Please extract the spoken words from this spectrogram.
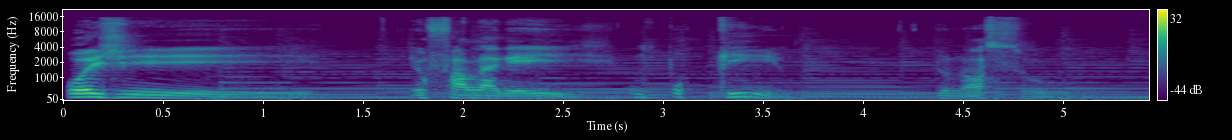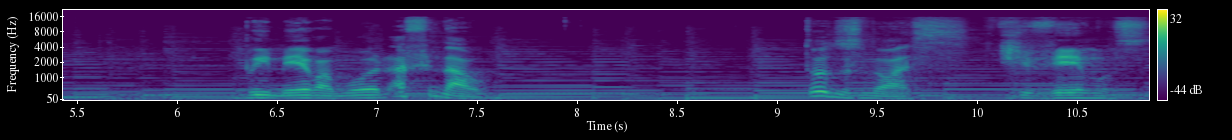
Hoje eu falarei um pouquinho do nosso primeiro amor, afinal, todos nós tivemos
